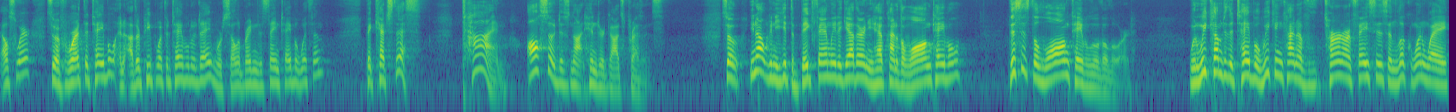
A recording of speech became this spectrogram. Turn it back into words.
elsewhere. So if we're at the table and other people are at the table today, we're celebrating the same table with them. But catch this time also does not hinder God's presence. So, you know, when you get the big family together and you have kind of the long table, this is the long table of the Lord. When we come to the table, we can kind of turn our faces and look one way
